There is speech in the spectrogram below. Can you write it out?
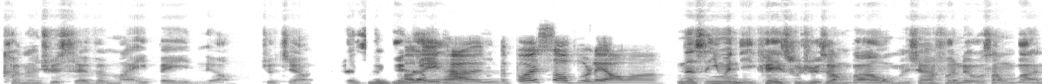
可能去 Seven 买一杯饮料，就这样。人生变好得厉害，你都不会受不了吗？那是因为你可以出去上班，我们现在分流上班，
